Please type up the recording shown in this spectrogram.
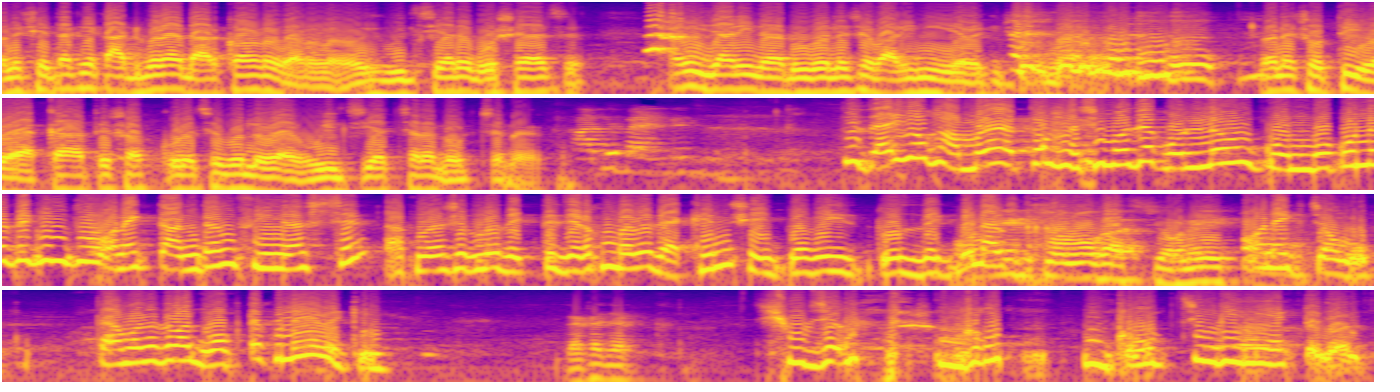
মানে সেটাকে কাঠগড়ায় দাঁড় করানো গেল না ওই হুইল চেয়ারে বসে আছে। আমি জানি না দুবেলে সে বাড়ি নিয়ে যাবে কিছু। মানে সত্যি ও একা হাতে সব করেছে বলে হুইল চেয়ার ছাড়া নড়ছে না। এখন। হাতে ব্যান্ডেজ তো যাই হোক আমরা এত হাসি মজা করলেও কোন গোপনেতে কিন্তু অনেক টান টান সিন আসছে। আপনারা সেগুলো দেখতে যেরকম ভাবে দেখেন সেইভাবেই রোজ দেখবেন আর অনেক চমক আসছে অনেক অনেক চমক। তার মধ্যে তোমার গোপটা খুলে যাবে কি? দেখা যাক। সূর্য গোপ গোপ চুরি নিয়ে একটা গল্প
